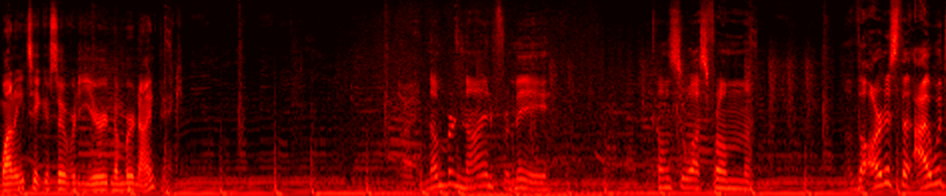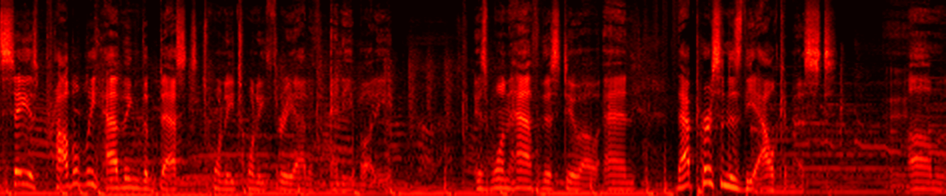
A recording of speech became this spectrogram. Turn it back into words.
why don't you take us over to your number nine pick? All right, number nine for me comes to us from the artist that I would say is probably having the best 2023 out of anybody. Is one half of this duo, and that person is The Alchemist. Um,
